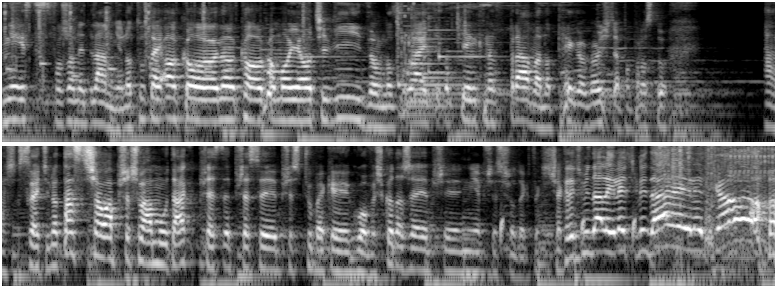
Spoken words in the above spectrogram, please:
nie jest stworzony dla mnie. No tutaj oko, no kogo moje oczy widzą. No słuchajcie, to piękna sprawa. No tego gościa po prostu Aż, słuchajcie, no ta strzała przeszła mu, tak? Przez, przez, przez czubek e, głowy. Szkoda, że przy, nie przez środek. Tak. Lećmy dalej, lećmy dalej, let's go!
